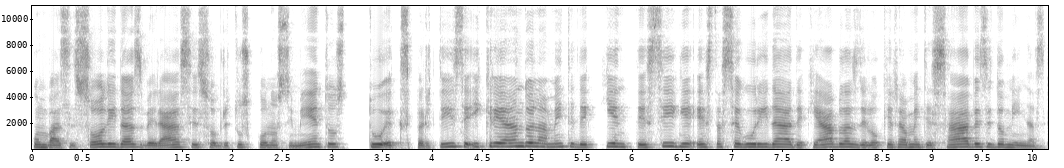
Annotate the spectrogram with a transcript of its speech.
con bases sólidas, veraces sobre tus conocimientos, tu expertise y creando en la mente de quien te sigue esta seguridad de que hablas de lo que realmente sabes y dominas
